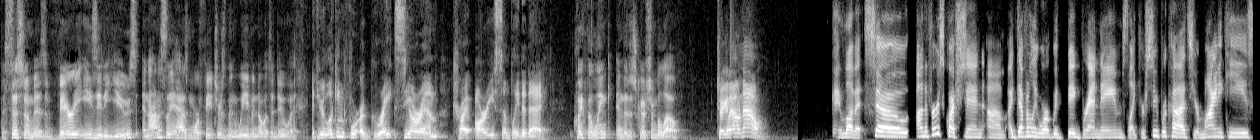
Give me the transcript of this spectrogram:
The system is very easy to use, and honestly, it has more features than we even know what to do with. If you're looking for a great CRM, try REsimpli today. Click the link in the description below. Check it out now. Okay, love it. So on the first question, um, I definitely work with big brand names like your Supercuts, your Meineke's.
